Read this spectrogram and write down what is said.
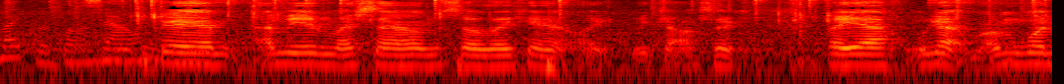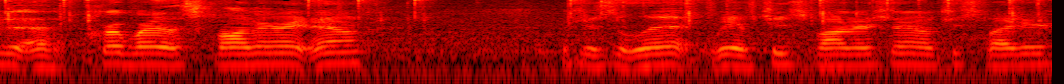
Microphone sound. Okay, I'm, I'm muting my sound so they can't like be toxic. But yeah, we got. I'm going to uh, crowbar the spawner right now, which is lit. We have two spawners now, two spider.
